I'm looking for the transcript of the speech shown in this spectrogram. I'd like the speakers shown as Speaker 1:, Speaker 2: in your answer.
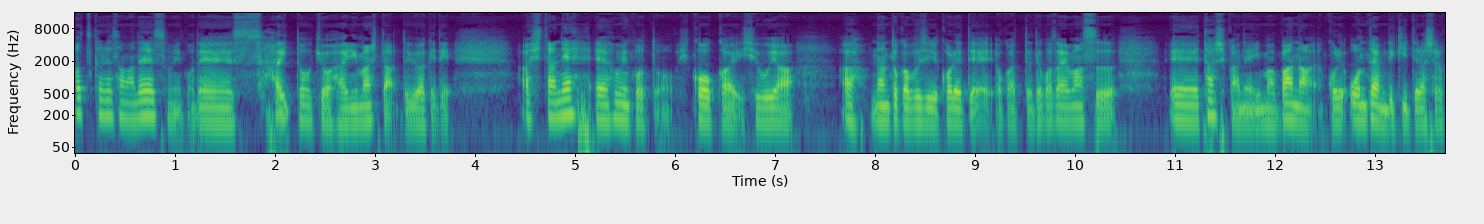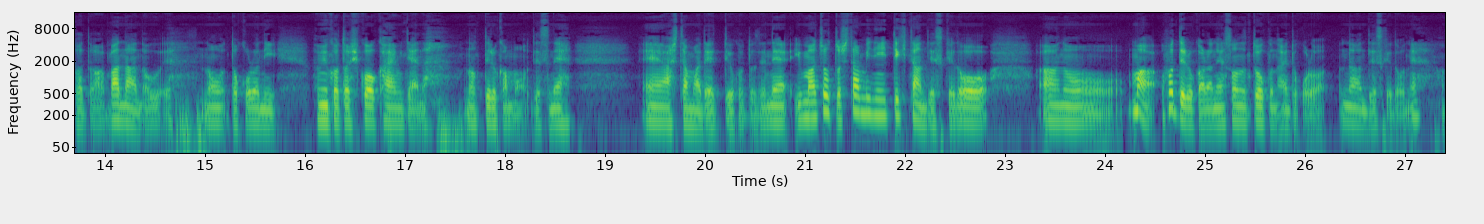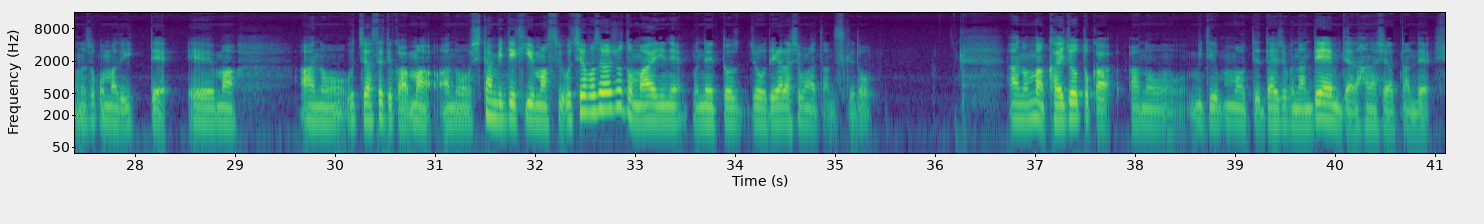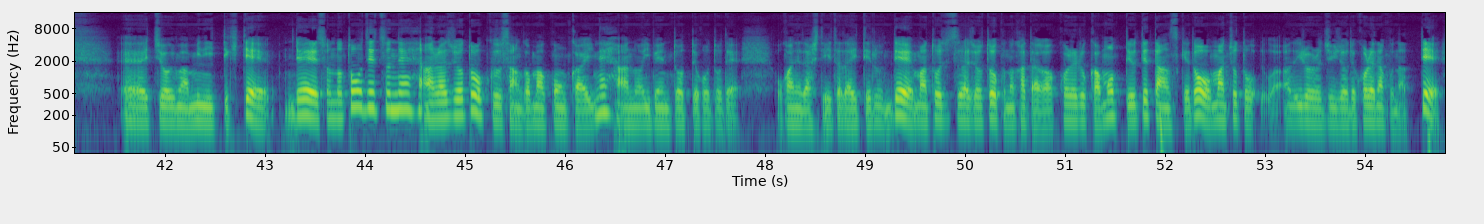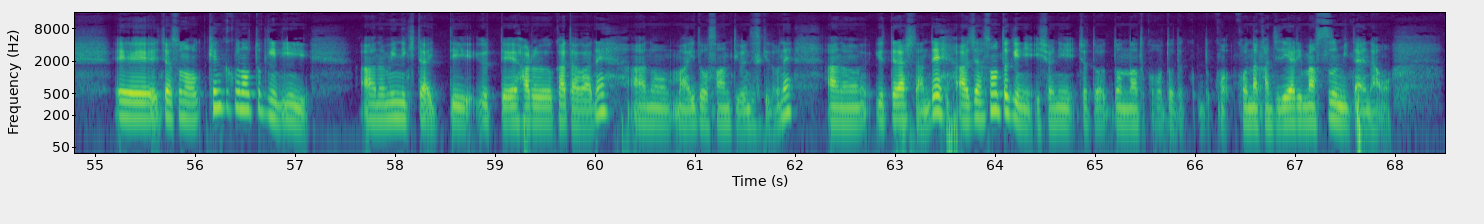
Speaker 1: お疲れ様です。ふみこです。はい、東京入りました。というわけで、明日ね、えふみこと非公開渋谷、あ、なんとか無事来れてよかったでございます。えー確かね、今バナー、これオンタイムで聞いてらっしゃる方は、バナーの上のところに、ふみこと非公開みたいな、載ってるかもですね。えー明日までっていうことでね、今ちょっと下見に行ってきたんですけど、あのーまあ、ホテルからね、そんな遠くないところなんですけどね、あのそこまで行って、えーまあ、あの、打ち合わせというか、まあ、あの、下見できます。打ち合わせはちょっと前にね、ネット上でやらせてもらったんですけど、あの、まあ、会場とか、あの、見てもらって大丈夫なんで、みたいな話だったんで、えー一応今見に行ってきて、で、その当日ね、ラジオトークさんが、まあ、今回ね、あの、イベントってことでお金出していただいてるんで、まあ、当日ラジオトークの方が来れるかもって言ってたんですけど、まあ、ちょっと、いろいろ事情で来れなくなって、えーじゃあその見学の時に、あの、見に来たいって言ってはる方がね、あの、まあ、井戸さんって言うんですけどね、あの、言ってらしたんで、あ、じゃあその時に一緒にちょっとどんなことで、ここんな感じでやります、みたいなのを、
